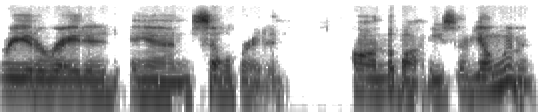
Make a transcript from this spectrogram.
reiterated and celebrated on the bodies of young women.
